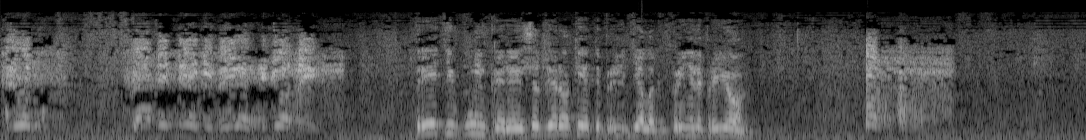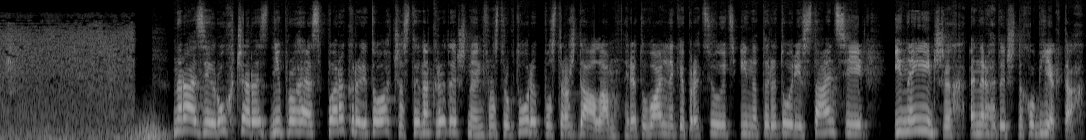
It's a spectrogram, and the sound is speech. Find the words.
Плюс пятый, третий прием, четвертый. Третий в бункере, еще две ракеты прилетело, приняли прием. Наразі рух через Дніпрогес перекрито. Частина критичної інфраструктури постраждала. Рятувальники працюють і на території станції, і на інших енергетичних об'єктах.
